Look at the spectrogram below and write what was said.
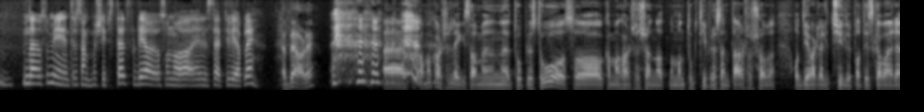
Men det er jo så mye interessant med Schibsted, for de har jo også nå investert i Viaplay. Ja, det har de. Eh, så kan man kanskje legge sammen to pluss to, og så kan man kanskje skjønne at når man tok 10% der, så skjønner, og de har vært veldig tydelige på at de skal være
